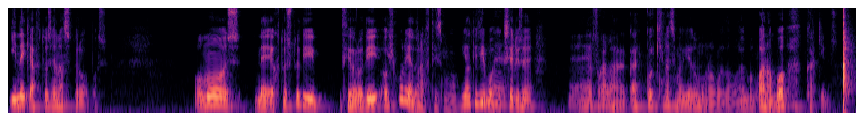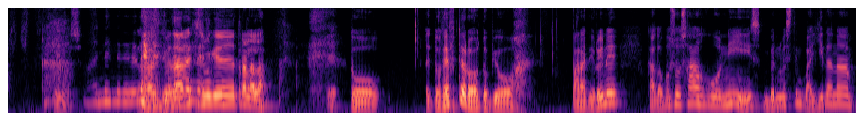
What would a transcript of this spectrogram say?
είναι και αυτός ένας τρόπος. Όμως, ναι, εκτός του ότι θεωρώ ότι όχι μόνο για τον αυτισμό, για οτιδήποτε. Ναι. Ξέρεις, ε, ε, έβγαλα κα- κόκκινα σημαντικά για το μωρό μου εδώ. Ε, πάω να μπω, καρκίνος. Τελείωσε. Α, ναι, ναι, ναι, ναι. Καλά, και μετά αρχίζουμε και τραλαλά. Ε, το, ε, το δεύτερο το οποίο παρατηρώ είναι κατά πόσο ως αγωνείς μπαίνουμε στην παγίδα να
